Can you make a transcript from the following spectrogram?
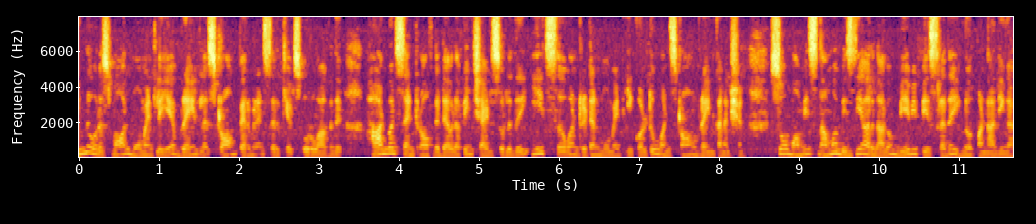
இந்த ஒரு ஸ்மால் மூமெண்ட்லேயே பிரெயினில் ஸ்ட்ராங் பெர்மனன்ட் சர்க்கியூட்ஸ் உருவாகுது. Harvard centre of the developing child சொல்லுது each serve and return moment equal to one strong brain connection so mummies நம்ம பிஸியாக இருந்தாலும் பேபி பேசுகிறத இக்னோர் பண்ணாதீங்க.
